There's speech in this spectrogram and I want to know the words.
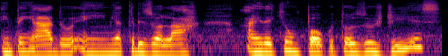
empenhado em me acrisolar, ainda que um pouco todos os dias,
